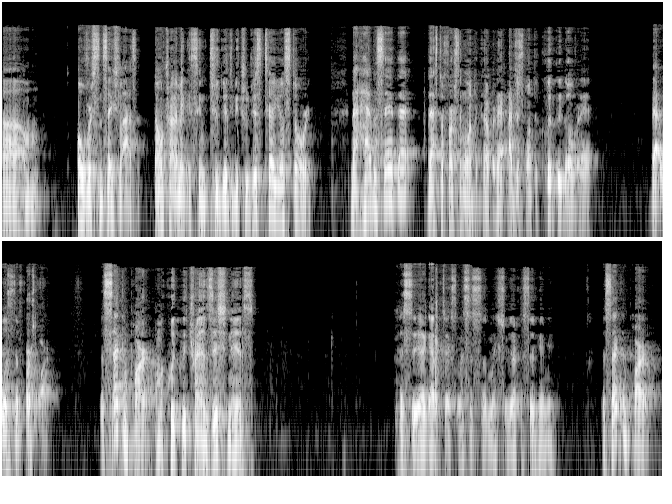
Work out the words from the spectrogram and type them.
um, over sensationalize it. Don't try to make it seem too good to be true. Just tell your story. Now, having said that, that's the first thing I want to cover. That I just want to quickly go over that. That was the first part. The second part, I'm gonna quickly transition is. Let's see. I got a text message, so make sure y'all can still hear me. The second part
